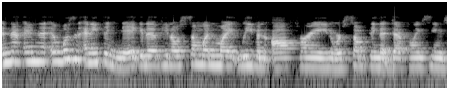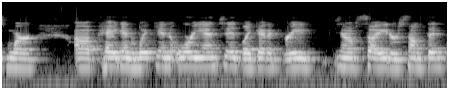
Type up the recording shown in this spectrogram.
and and it wasn't anything negative. You know, someone might leave an offering or something that definitely seems more uh, pagan Wiccan oriented, like at a grave, you know, site or something.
